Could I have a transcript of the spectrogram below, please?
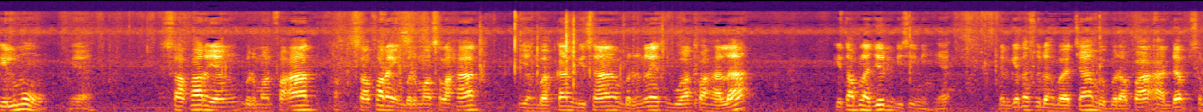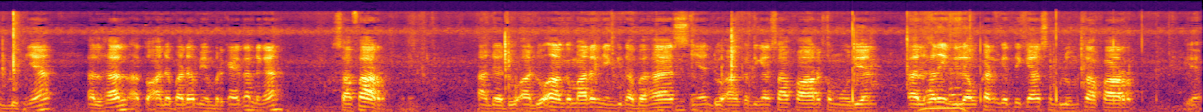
ilmu ya. Safar yang bermanfaat, safar yang bermaslahat, yang bahkan bisa bernilai sebuah pahala kita pelajari di sini ya. Dan kita sudah baca beberapa adab sebelumnya, hal-hal atau adab-adab yang berkaitan dengan safar. Ada doa-doa kemarin yang kita bahas ya, doa ketika safar, kemudian hal-hal yang dilakukan ketika sebelum safar ya.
